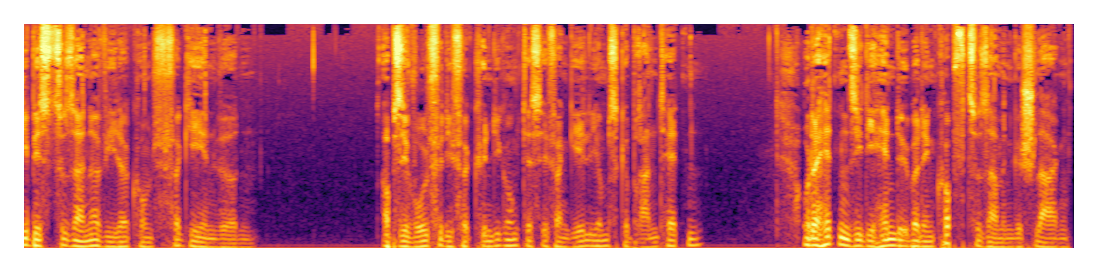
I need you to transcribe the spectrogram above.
die bis zu seiner Wiederkunft vergehen würden? Ob sie wohl für die Verkündigung des Evangeliums gebrannt hätten? Oder hätten sie die Hände über den Kopf zusammengeschlagen,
